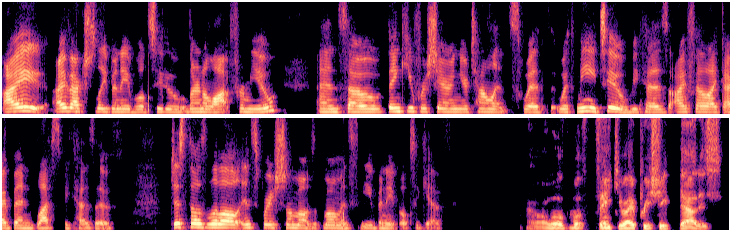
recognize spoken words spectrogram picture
I, I've actually been able to learn a lot from you. And so thank you for sharing your talents with with me too because i feel like i've been blessed because of just those little inspirational mo- moments that you've been able to give. Oh, well well thank you. I appreciate that. As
